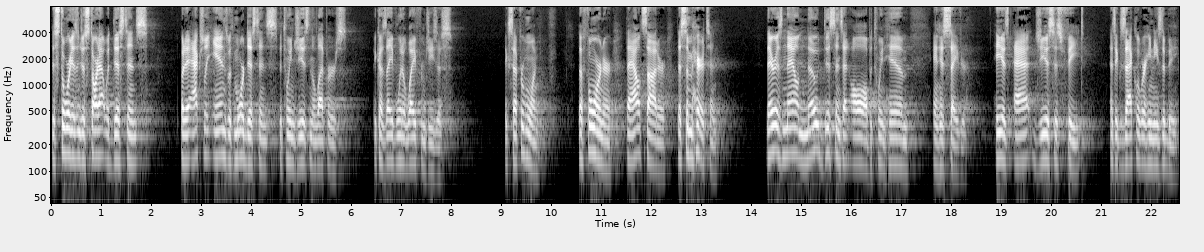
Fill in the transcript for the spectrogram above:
This story doesn't just start out with distance, but it actually ends with more distance between Jesus and the lepers because they've went away from Jesus. Except for one, the foreigner, the outsider, the Samaritan. There is now no distance at all between him and his Savior. He is at Jesus' feet. That's exactly where he needs to be.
